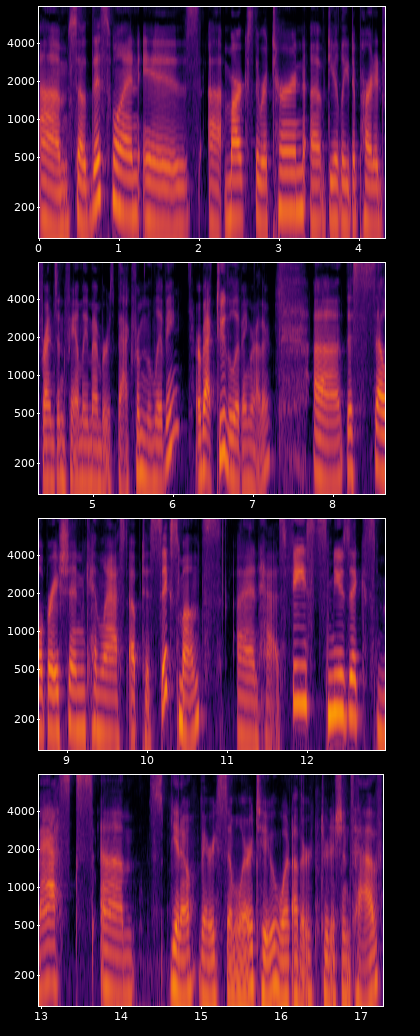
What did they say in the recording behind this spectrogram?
Um, so this one is uh, marks the return of dearly departed friends and family members back from the living, or back to the living rather. Uh, this celebration can last up to six months and has feasts, music, masks. Um, you know, very similar to what other traditions have.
